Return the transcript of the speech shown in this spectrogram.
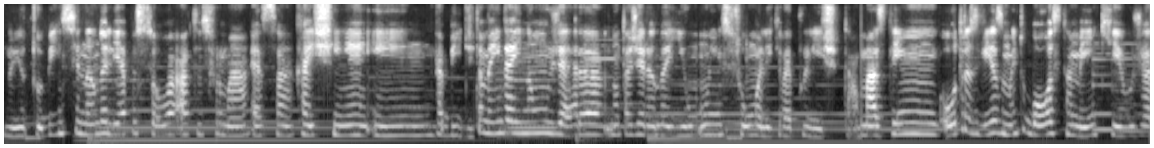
no YouTube ensinando ali a pessoa a transformar essa caixinha em cabide. Também daí não gera, não tá gerando aí um, um insumo ali que vai pro lixo e tal. Mas tem outras vias muito boas boas também, que eu já,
